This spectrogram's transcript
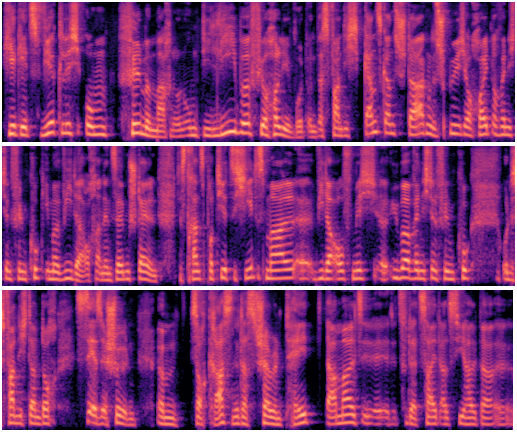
hier geht's wirklich um Filme machen und um die Liebe für Hollywood. Und das fand ich ganz, ganz stark und das spüre ich auch heute noch, wenn ich den Film gucke, immer wieder, auch an denselben Stellen. Das transportiert sich jedes Mal äh, wieder auf mich äh, über, wenn ich den Film gucke. Und das fand ich dann doch sehr, sehr schön. Ähm, ist auch krass, ne, dass Sharon Tate damals, äh, zu der Zeit, als sie halt da äh,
